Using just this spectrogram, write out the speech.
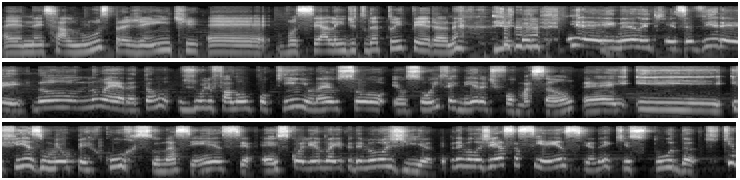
é, nessa luz pra gente. É, você, além de tudo, é tuiteira, né? virei, né, Letícia? Virei. Não, não era. Então, o Júlio falou um pouquinho, né? Eu sou, eu sou enfermeira de formação é, e, e fiz o meu percurso na ciência é, escolhendo a epidemiologia. A epidemiologia é essa ciência né, que estuda, que, que,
